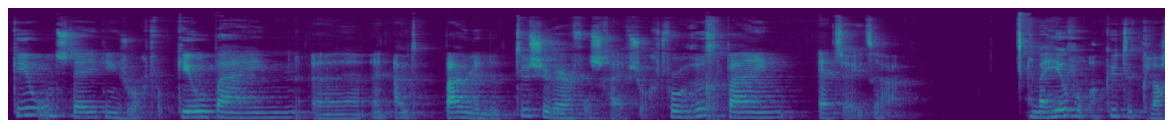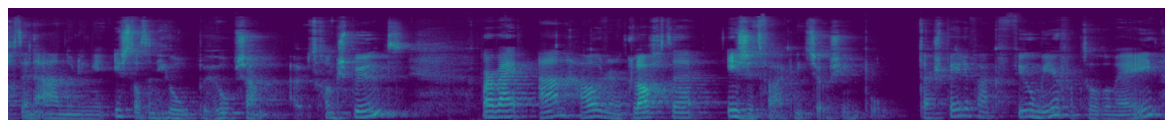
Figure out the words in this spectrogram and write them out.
keelontsteking zorgt voor keelpijn, uh, een uitpuilende tussenwervelschijf zorgt voor rugpijn, etc. En bij heel veel acute klachten en aandoeningen is dat een heel behulpzaam uitgangspunt. Maar bij aanhoudende klachten is het vaak niet zo simpel. Daar spelen vaak veel meer factoren mee.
